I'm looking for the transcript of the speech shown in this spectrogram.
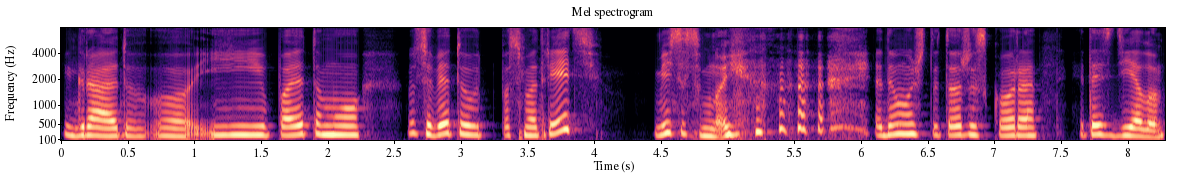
играют, и поэтому ну, советую посмотреть вместе со мной. Я думаю, что тоже скоро это сделаю.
